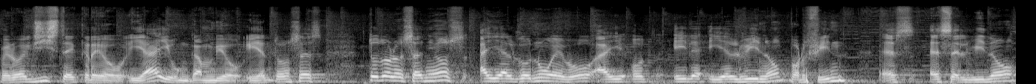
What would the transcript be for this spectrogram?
pero existe, creo, y hay un cambio. Y entonces, todos los años hay algo nuevo, hay y el vino, por fin, es, es el vino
